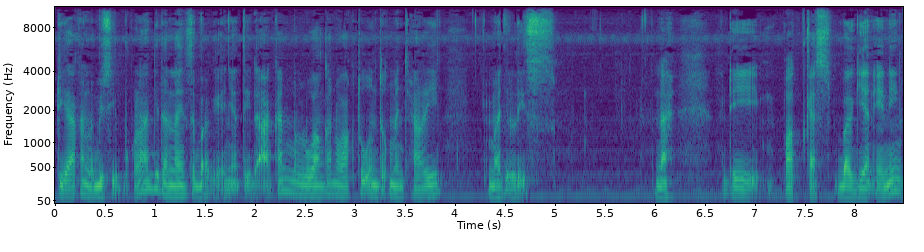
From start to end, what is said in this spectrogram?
Dia akan lebih sibuk lagi dan lain sebagainya. Tidak akan meluangkan waktu untuk mencari majelis. Nah di podcast bagian ini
